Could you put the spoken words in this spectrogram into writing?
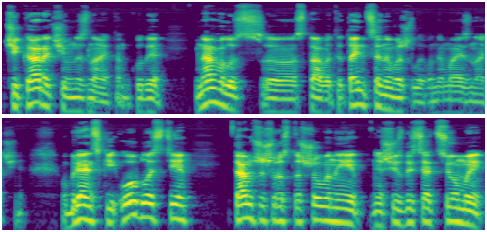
чи Карачів, не знаю там куди наголос ставити, та це не важливо, не має значення. У Брянській області там же ж розташований 67-й е,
